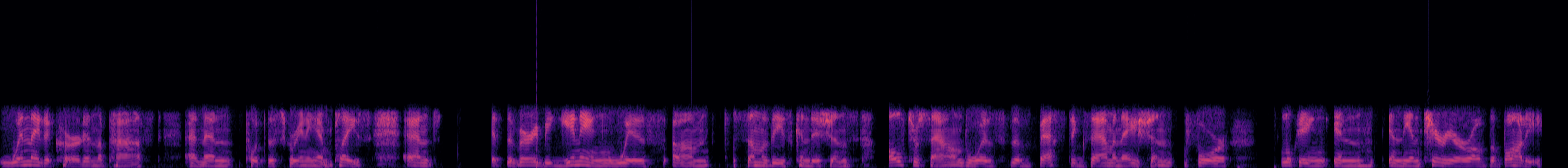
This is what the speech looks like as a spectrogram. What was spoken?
when they'd occurred in the past, and then put the screening in place. And at the very beginning, with um, some of these conditions, ultrasound was the best examination for looking in in the interior of the body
